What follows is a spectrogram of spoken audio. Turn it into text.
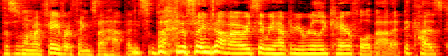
this is one of my favorite things that happens, but at the same time, I always say we have to be really careful about it because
